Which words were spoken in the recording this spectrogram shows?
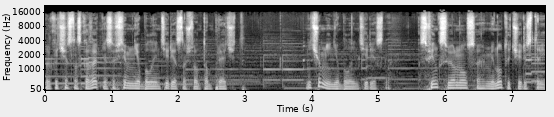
Только, честно сказать, мне совсем не было интересно, что он там прячет. Ничего мне не было интересно. Сфинкс вернулся минуты через три.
